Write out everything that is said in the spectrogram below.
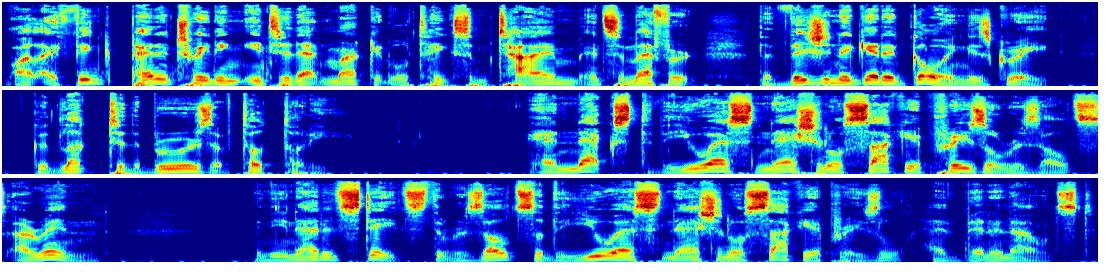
While I think penetrating into that market will take some time and some effort, the vision to get it going is great. Good luck to the brewers of Tottori. And next, the U.S. National Sake Appraisal results are in. In the United States, the results of the U.S. National Sake Appraisal have been announced.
